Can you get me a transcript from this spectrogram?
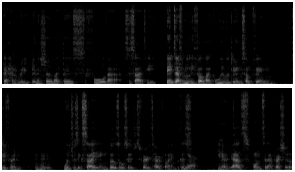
there hadn't really been a show like this for that society. It definitely felt like we were doing something different, hmm which was exciting, but it was also just very terrifying because Yeah, you know it adds on to that pressure.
